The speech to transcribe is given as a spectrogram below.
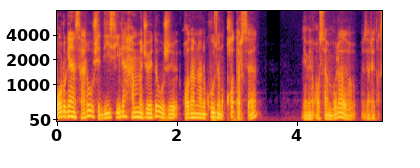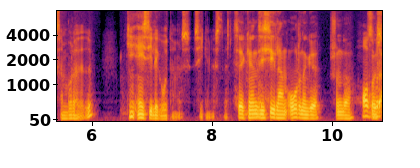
borgan sari o'sha dclar hamma joyda o'sha odamlarni ko'zini qotirsa demak olsam bo'ladi zaryad qilsam bo'ladi deb keyin aclarga o'tamiz sekin asta sekin dclarni o'rniga shundoq hozir bir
